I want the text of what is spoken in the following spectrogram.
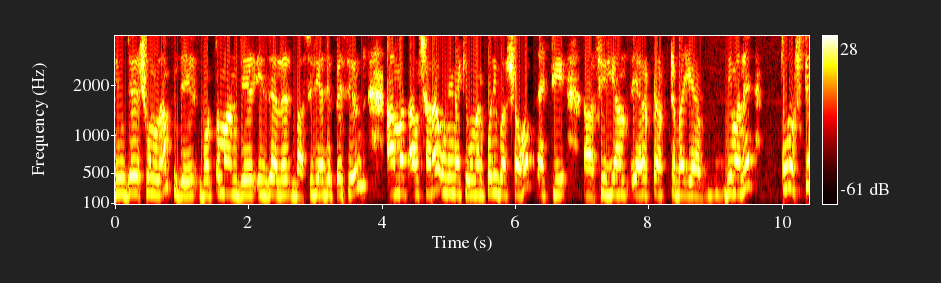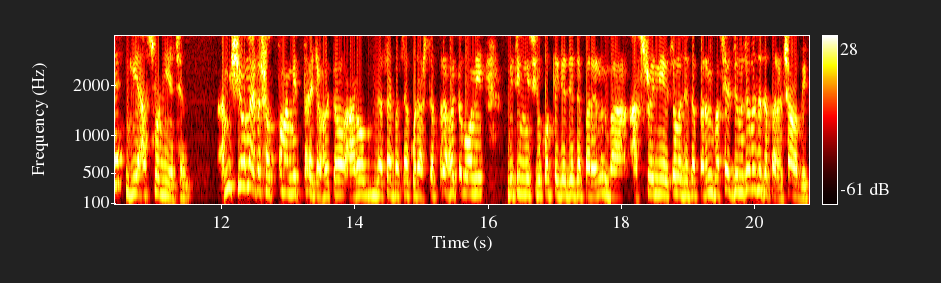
নিউজে শুনলাম যে, বর্তমান যে ইসরায়েলের বা সিরিয়ার যে প্রেসিডেন্ট আহমদ আল সারা উনি নাকি ওনার পরিবার সহ একটি সিরিয়ান এয়ারক্রাফট বা বিমানে তুরস্কে গিয়ে আশ্রয় নিয়েছেন। আমি শিও না, এটা সত্য না, মিথ্যা, এটা হয়তো আরও যাচাই বাছাই করে আসতে পারে। হয়তো বা উনি মিটিং মিছিল করতে গিয়ে যেতে পারেন বা আশ্রয় নিয়ে চলে যেতে পারেন বা সেই জন্য চলে যেতে পারেন, স্বাভাবিক।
